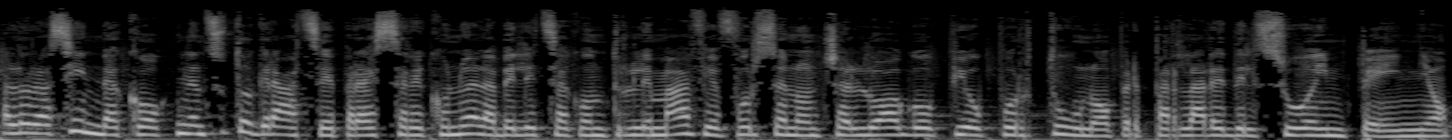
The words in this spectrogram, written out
Allora, Sindaco, innanzitutto grazie per essere con noi alla Bellezza contro le mafie. Forse non c'è luogo più opportuno per parlare del suo impegno.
